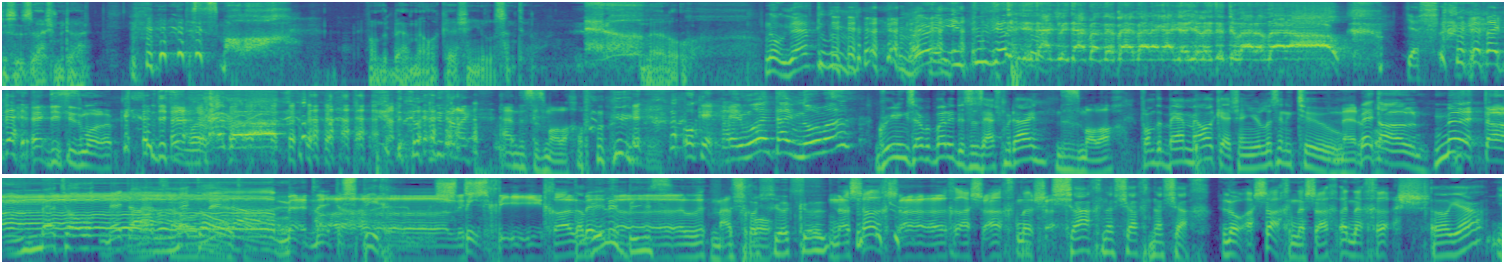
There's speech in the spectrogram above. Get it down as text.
This is Ashmedai. this is Malach. From the band Malakesh, and you listen to Metal. Metal. No, you have to be very enthusiastic. This is Ashmedai from the band Malakesh, and you listen to Metal Metal! Yes, like that. And this is Moloch. and This is more. and this is Moloch. okay, and one time normal. Greetings, everybody. This is Ashmedai this is Moloch. from the band Malakesh, and you're listening to metal, metal, Metal. Metal. Metal. Metal, metal, Metal. Metal. Metal. metal, Spiegel. Spiegel, Da will ich bis. Masterful. Schachökel. נשך, שח, אשך, נשך. Shach, nashach, nashach. לא, אשך, נשך, הנחש. Oh, yeah?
